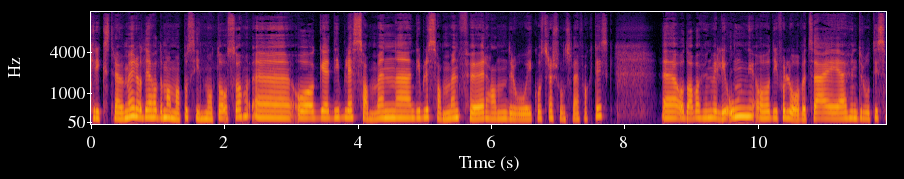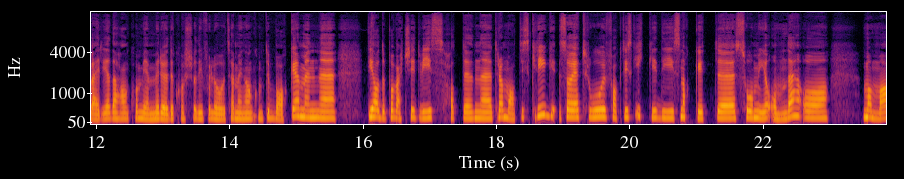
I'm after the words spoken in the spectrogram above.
krigstraumer, og det hadde mamma på sin måte også. Eh, og de ble sammen, de ble sammen før han dro i konsentrasjonsleir, faktisk. Eh, og da var hun veldig ung, og de forlovet seg Hun dro til Sverige da han kom hjem med Røde Kors, og de forlovet seg med en gang han kom tilbake. Men eh, de hadde på hvert sitt vis hatt en eh, traumatisk krig, så jeg tror faktisk ikke de snakket så mye om det. Og mamma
